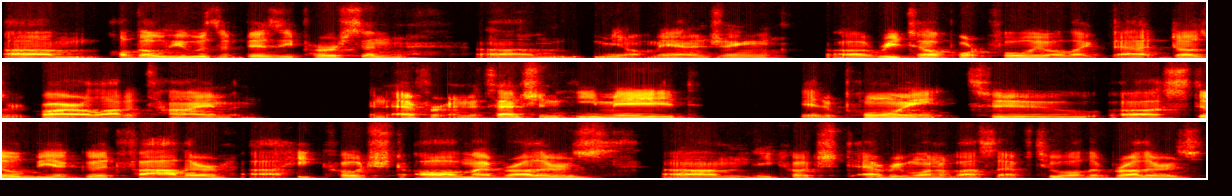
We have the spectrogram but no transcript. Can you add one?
Um, although he was a busy person, um, you know, managing a retail portfolio like that does require a lot of time and, and effort and attention. He made it a point to uh, still be a good father. Uh, he coached all my brothers. Um, he coached every one of us. I have two older brothers.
